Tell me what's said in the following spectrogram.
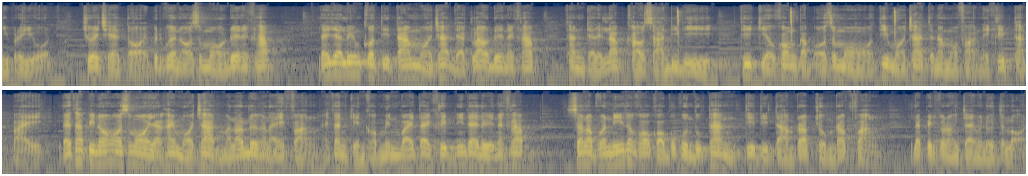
มีประโยชน์ ช่วยแชร์ต่อให้เพื่อนๆอสมอด้วยนะครับ และอย่าลืมกดติดตามหมอชาติอยากเล่าด้วยนะครับ ท่านจะได้รับข่าวสารดีๆ ที่เกี่ยวข้องกับอสมอที่หมอชาติจะนำมาฝากในคลิปถัดไป และถ้าพี่น้องอสมออยากให้หมอชาติมาเล่าเรื่องอะไรให้ฟัง ให้ท่านเขียนคอมเมนต์ไว้ใต้คลิปนี้ได้เลยนะครับสำหรับวันนี้ต้องขอขอบพระคุณทุกท่านที่ติดตามรับชมรับฟัง และเป็นกำลังใจมาโดยตลอด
